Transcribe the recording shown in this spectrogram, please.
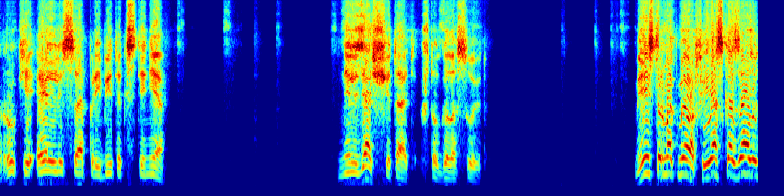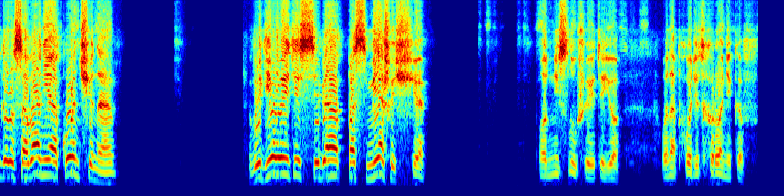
Руки Эллиса прибиты к стене. Нельзя считать, что голосуют. «Мистер МакМёрфи, я сказал, и голосование окончено. Вы делаете из себя посмешище». Он не слушает ее. Он обходит хроников.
